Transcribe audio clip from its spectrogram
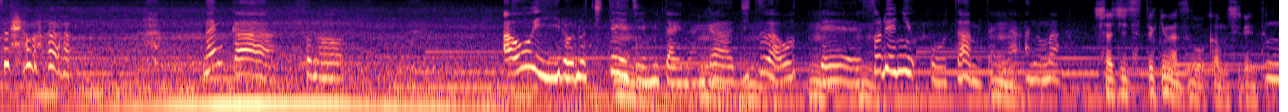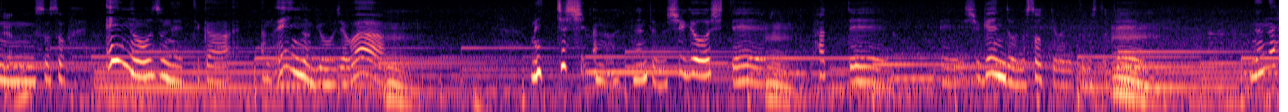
それはなんかその青い色の地底人みたいなのがうん実はおって、うんそれに会うたみたいな、うん。あのまあ写実的な像かもしれんってことやねうんそうそう。縁の大常っていうかあの縁の行者はうん。めっちゃしあのなんていうの修行して、うん。はって、えー修験道の祖って言われてる人うで、ん700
